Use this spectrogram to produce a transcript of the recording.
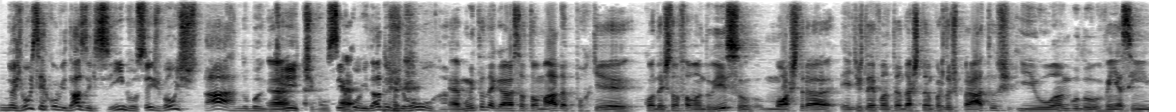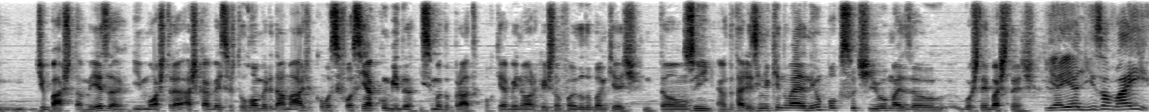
nós vamos ser convidados. Eles, sim, vocês vão estar no banquete, vão ser é. convidados de honra. É muito legal essa tomada, porque quando eles estão falando isso, mostra eles levantando as tampas dos pratos e o ângulo vem assim debaixo da mesa e mostra as cabeças do Homer Da Marge como se fossem a comida em cima do prato, porque é bem na hora que eles estão falando do banquete. Então, Sim. é um detalhezinho que não é nem um pouco sutil, mas eu gostei bastante. E aí a Lisa vai.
